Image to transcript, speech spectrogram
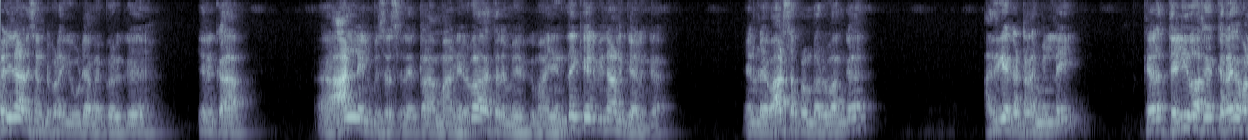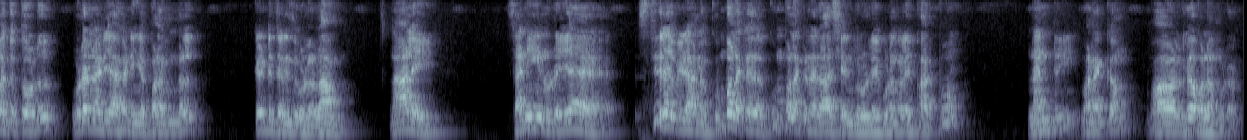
வெளிநாடு சென்று பழகக்கூடிய அமைப்பு இருக்குது இருக்கா? ஆன்லைன் பிஸ்னஸில் இருக்கலாமா? நிர்வாக திறமை இருக்குமா? எந்த கேள்வினாலும் கேளுங்க. என்னுடைய வாட்ஸ்அப் நம்பர் வாங்க. அதிக கட்டணம் இல்லை. கிர தெளிவாக கிரக வழக்கத்தோடு உடனடியாக நீங்கள் பழகுங்கள் கேட்டு தெரிந்து கொள்ளலாம். நாளை சனியினுடைய ஸ்திர வீடான கும்பலக்க கும்பலக்கண ராசி என்பவருடைய குணங்களை பார்ப்போம். நன்றி வணக்கம் வாழ்க வளமுடன்.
